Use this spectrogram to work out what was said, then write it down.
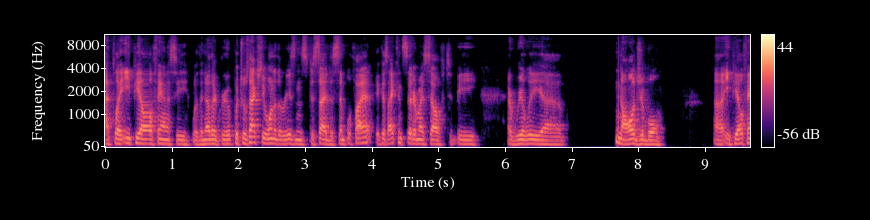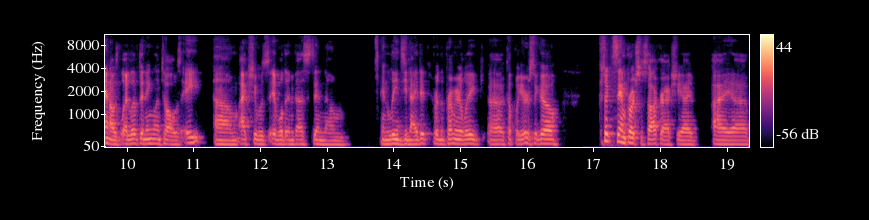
I play EPL fantasy with another group, which was actually one of the reasons decided to simplify it because I consider myself to be a really uh, knowledgeable uh, EPL fan. I was I lived in England until I was eight. Um, I actually was able to invest in um, in Leeds United for the Premier League uh, a couple years ago. I took the same approach to soccer. Actually, I I uh,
